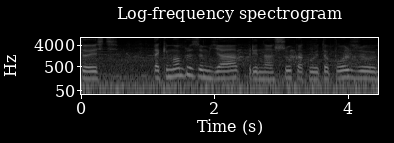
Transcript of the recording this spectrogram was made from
То есть Таким образом, я приношу какую-то пользу,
